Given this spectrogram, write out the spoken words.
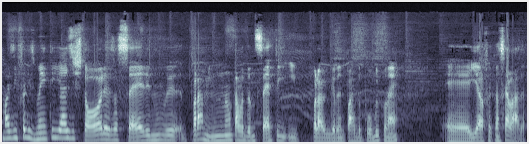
Mas infelizmente as histórias, a série, pra mim não estava dando certo e, e para grande parte do público, né? É, e ela foi cancelada.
